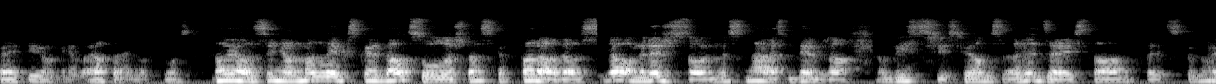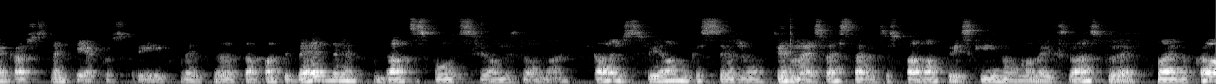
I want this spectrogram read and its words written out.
pētījumiem vai atainot tos. Tajā ziņā man liekas, ka ir daudz sološi tas, ka parādās jauni režisori. Es neesmu, diemžēl, visas šīs filmas redzējis tāpēc, ka nu, vienkārši netieku uz Rīgu. Bet tā pati Bedre, Dācis Pūtas filmas, domāju dažas filmas, kas ir uh, pirmais westerns vispār Latvijas kino, man liekas, vēsturē. Lai nu kā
